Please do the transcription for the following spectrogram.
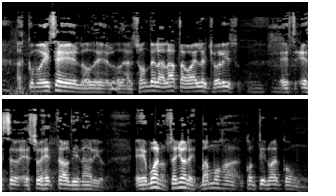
Como dice lo de lo de al son de la lata baile chorizo. Es- eso, eso es extraordinario. Eh, bueno, señores, vamos a continuar con,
